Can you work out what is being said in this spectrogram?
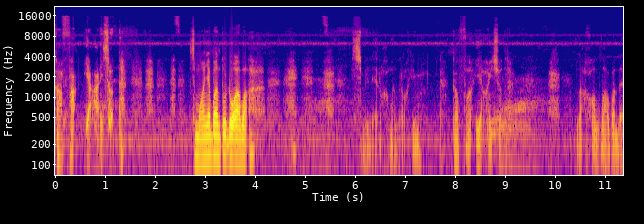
Kafa ya Aisyah. Semuanya bantu doa, Pak. Bismillahirrahmanirrahim. Kafa ya Aisyah. La haula wa la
